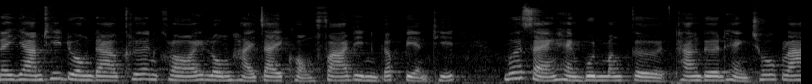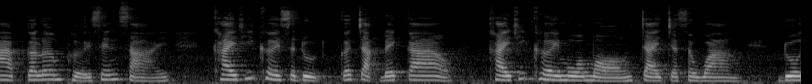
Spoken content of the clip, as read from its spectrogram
ในยามที่ดวงดาวเคลื่อนคล้อยลมหายใจของฟ้าดินก็เปลี่ยนทิศ เมื่อแสงแห่งบุญบังเกิดทางเดินแห่งโชคลาภก็เริ่มเผยเส้นสาย ใครที่เคยสะดุดก็จักได้ก้าว ใครที่เคยมัวหมองใจจะสว่าง ดวง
